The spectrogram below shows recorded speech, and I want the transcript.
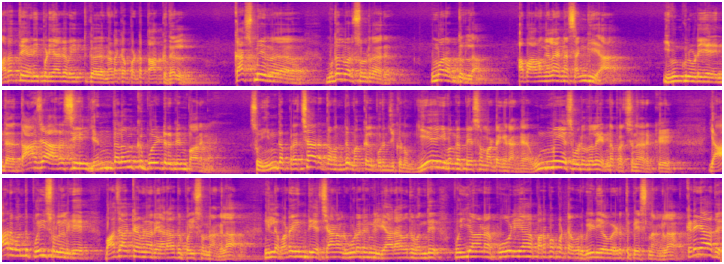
மதத்தை அடிப்படையாக வைத்து நடக்கப்பட்ட தாக்குதல். காஷ்மீர் முதல்வர் சொல்கிறாரு உமர் அப்துல்லா. அப்போ அவங்கெல்லாம் என்ன சங்கியா? இவங்களுடைய இந்த தாஜா அரசியல் எந்த அளவுக்கு போயிட்டு இருக்குன்னு ஸோ இந்த பிரச்சாரத்தை வந்து மக்கள் புரிஞ்சுக்கணும். ஏன் இவங்க பேச மாட்டேங்கிறாங்க? உண்மையை சொல்கிறதுல என்ன பிரச்சனை இருக்குது யார் வந்து பொய் சொல்லலையே? பாஜகவினர் யாராவது பொய் சொன்னாங்களா? இல்லை வட இந்திய சேனல் ஊடகங்கள் யாராவது வந்து பொய்யான போலியாக பரப்பப்பட்ட ஒரு வீடியோவை எடுத்து பேசுனாங்களா? கிடையாது.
